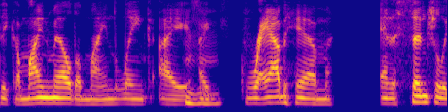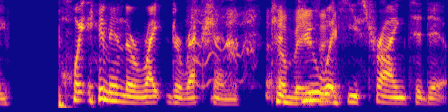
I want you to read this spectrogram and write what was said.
like a mind meld, a mind link. I I Mhm. grab him and essentially point him in the right direction to do what he's trying to do.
